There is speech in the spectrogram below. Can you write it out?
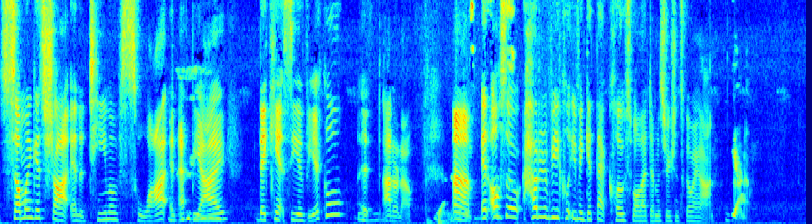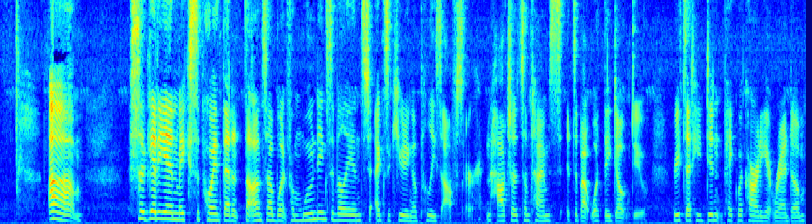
someone gets shot and a team of SWAT and FBI, they can't see a vehicle? It, I don't know. Yeah. Um, and also, how did a vehicle even get that close while that demonstration's going on? yeah. Um, so Gideon makes the point that the unsub went from wounding civilians to executing a police officer, and said sometimes it's about what they don't do. Reid said he didn't pick McCarty at random.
